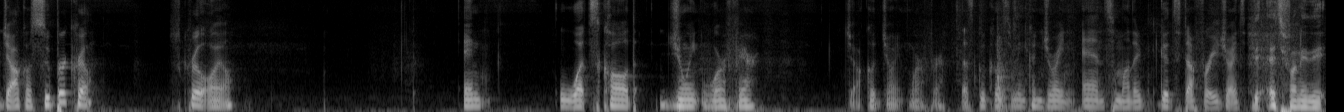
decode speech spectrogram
Jocko Super Krill, krill oil, and what's called joint warfare. Jocko joint warfare. That's glucosamine, chondroitin, and some other good stuff for your joints. It's funny. The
